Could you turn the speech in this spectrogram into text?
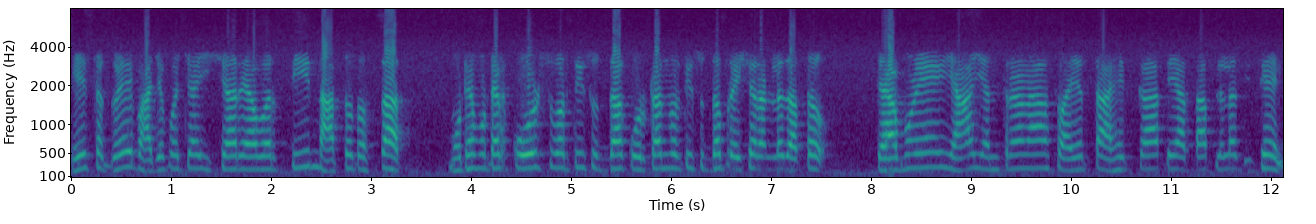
हे सगळे भाजपच्या इशाऱ्यावरती नाचत असतात. मोठ्या मोठ्या कोर्ट्सवरती सुद्धा कोर्टांवरती सुद्धा प्रेशर आणलं जातं. त्यामुळे ह्या यंत्रणा स्वायत्त आहेत का ते आता आपल्याला दिसेल.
